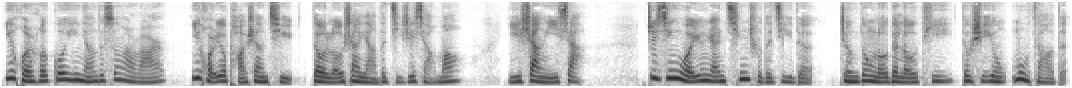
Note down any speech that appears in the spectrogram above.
一会儿和郭姨娘的孙儿玩，一会儿又跑上去逗楼上养的几只小猫，一上一下。至今我仍然清楚地记得，整栋楼的楼梯都是用木造的，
